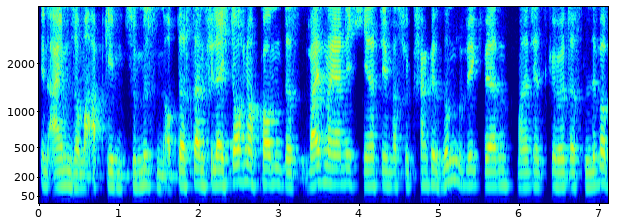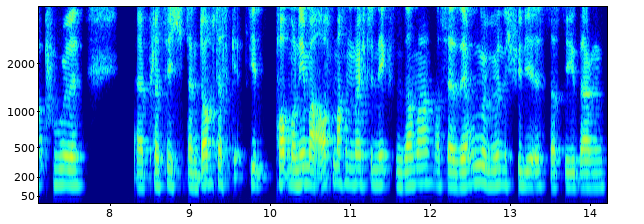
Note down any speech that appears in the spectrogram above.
in einem Sommer abgeben zu müssen. Ob das dann vielleicht doch noch kommt, das weiß man ja nicht, je nachdem, was für kranke Summen bewegt werden. Man hat jetzt gehört, dass Liverpool äh, plötzlich dann doch das die Portemonnaie mal aufmachen möchte nächsten Sommer, was ja sehr ungewöhnlich für die ist, dass sie sagen,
